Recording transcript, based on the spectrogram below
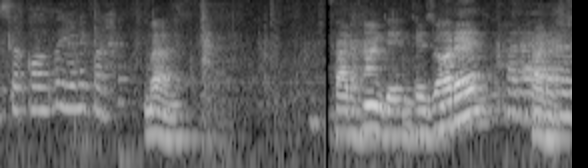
ثقافه یعنی فرهنگ؟ بله. فرهنگ انتظار فرج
